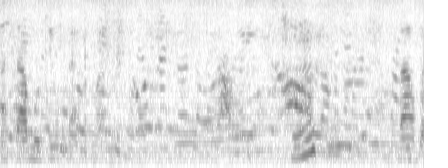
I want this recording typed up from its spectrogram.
อาซาบุจุแบบบางไป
